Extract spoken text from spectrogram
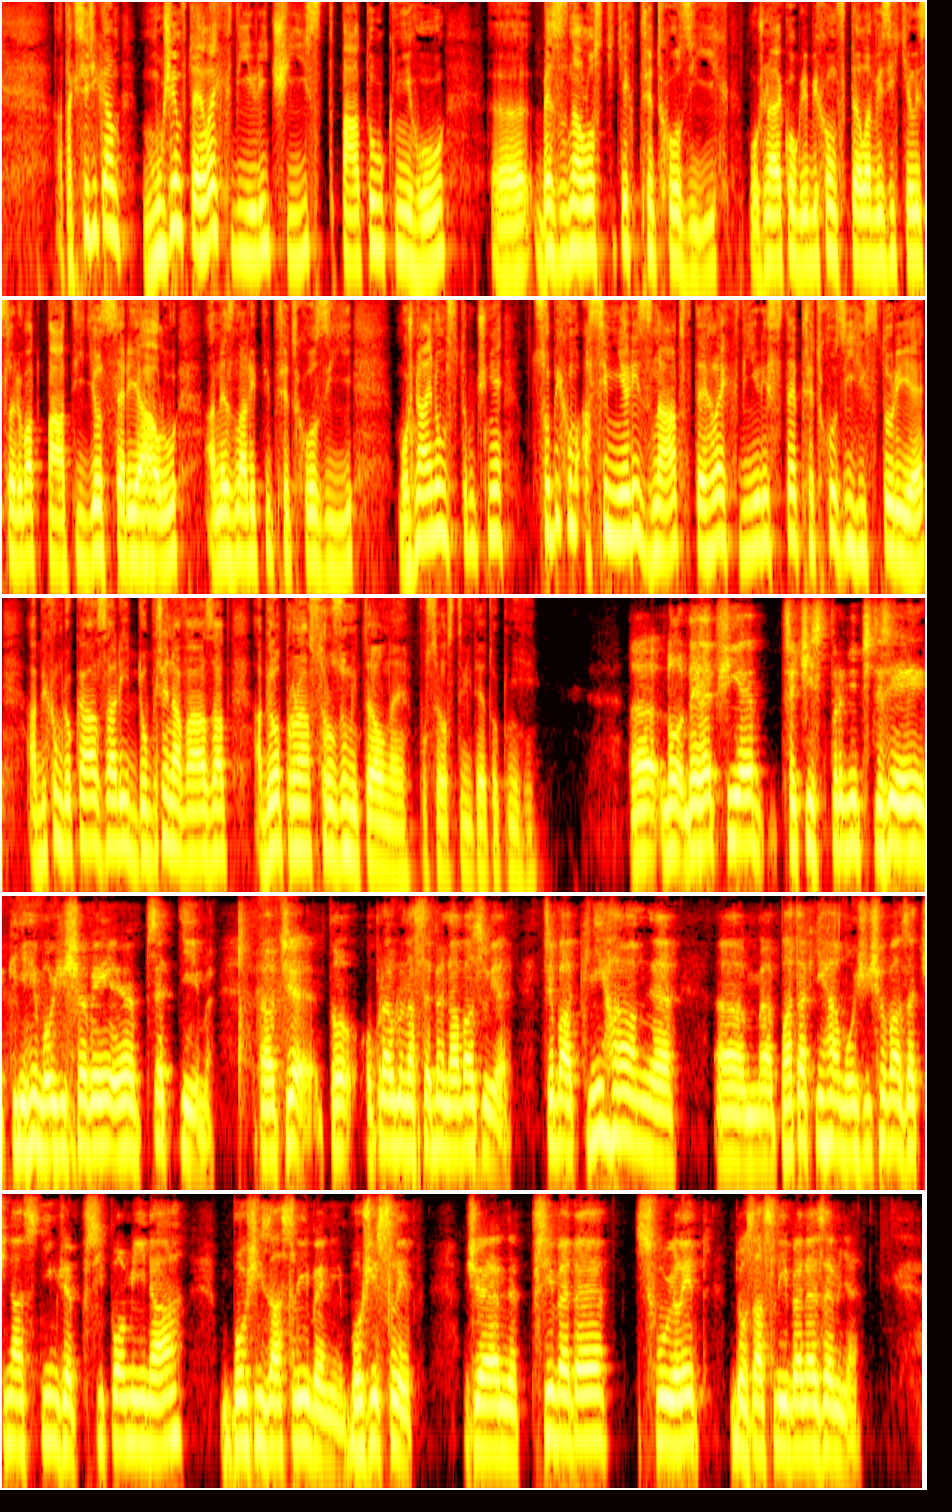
A tak si říkám, můžeme v téhle chvíli číst pátou knihu e, bez znalosti těch předchozích, možná jako kdybychom v televizi chtěli sledovat pátý díl seriálu a neznali ty předchozí. Možná jenom stručně, co bychom asi měli znát v téhle chvíli z té předchozí historie, abychom dokázali dobře navázat a bylo pro nás srozumitelné poselství této knihy? Eh, no, nejlepší je přečíst první čtyři knihy Mojžíšovi eh, předtím, že to opravdu na sebe navazuje. Třeba kniha, pátá kniha Mojžíšova začíná s tím, že připomíná boží zaslíbení, boží slib, že přivede svůj lid do zaslíbené země.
